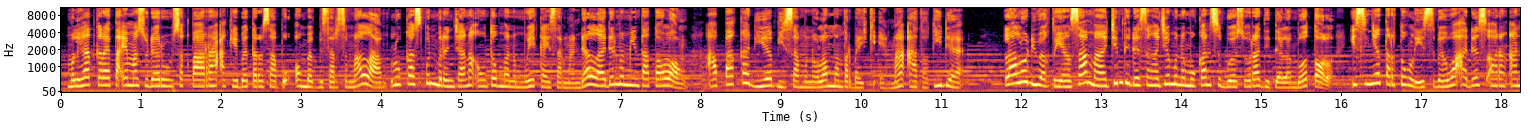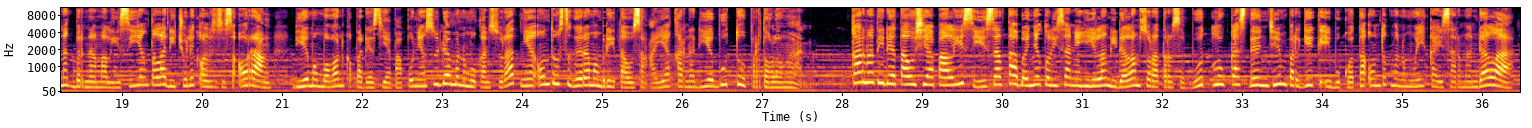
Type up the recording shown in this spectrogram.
Melihat kereta Emma sudah rusak parah akibat tersapu ombak besar semalam, Lukas pun berencana untuk menemui Kaisar Mandala dan meminta tolong, apakah dia bisa menolong memperbaiki Emma atau tidak. Lalu di waktu yang sama, Jim tidak sengaja menemukan sebuah surat di dalam botol. Isinya tertulis bahwa ada seorang anak bernama Lizzie yang telah diculik oleh seseorang. Dia memohon kepada siapa pun yang sudah menemukan suratnya untuk segera memberitahu sang ayah karena dia butuh pertolongan. Karena tidak tahu siapa Lisi serta banyak tulisan yang hilang di dalam surat tersebut, Lukas dan Jim pergi ke ibu kota untuk menemui Kaisar Mandala.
